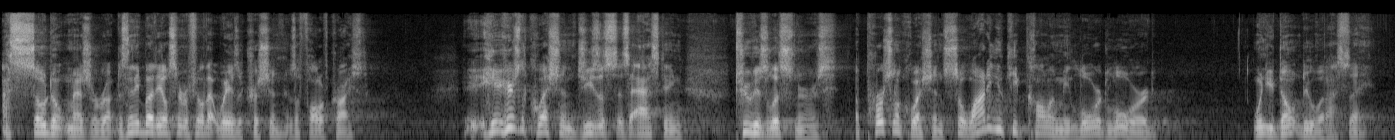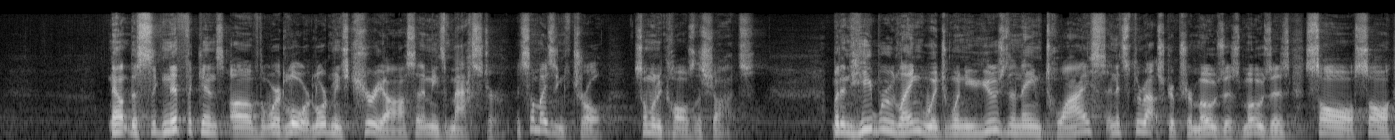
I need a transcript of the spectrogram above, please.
I so don't measure up. Does anybody else ever feel that way as a Christian, as a follower of Christ? Here's the question Jesus is asking to his listeners a personal question. So, why do you keep calling me Lord, Lord when you don't do what I say? Now, the significance of the word Lord, Lord means kurios, and it means master. It's somebody's in control, someone who calls the shots. But in Hebrew language, when you use the name twice, and it's throughout Scripture Moses, Moses, Saul, Saul,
